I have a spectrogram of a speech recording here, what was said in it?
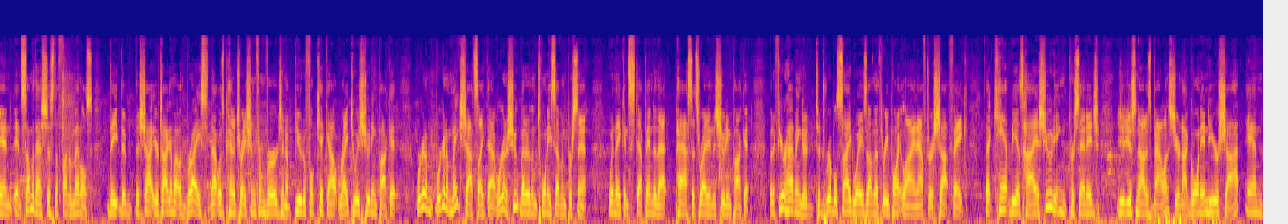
And and some of that's just the fundamentals. The the, the shot you're talking about with Bryce, that was penetration from Verge and a beautiful kick out right to his shooting pocket. We're gonna we're gonna make shots like that. We're gonna shoot better than 27 percent when they can step into that pass that's right in the shooting pocket. But if you're having to, to dribble sideways on the three point line after a shot fake, that can't be as high a shooting percentage. You're just not as balanced. You're not going into your shot, and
